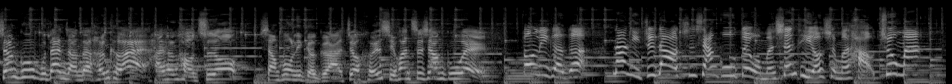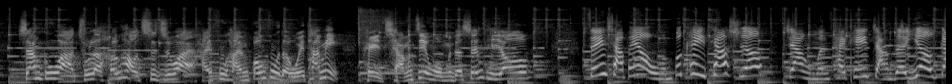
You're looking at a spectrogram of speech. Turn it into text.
香菇不但长得很可爱，还很好吃哦。像凤梨哥哥啊，就很喜欢吃香菇哎。凤梨哥哥，那你知道吃香菇对我们身体有什么好处吗？香菇啊，除了很好吃之外，还富含丰富的维他命，可以强健我们的身体哦。所以小朋友，我们不可以挑食哦，这样我们才可以长得又高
